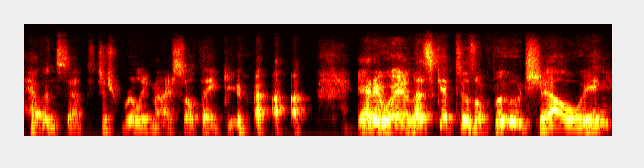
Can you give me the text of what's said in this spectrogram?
heaven sent. It's just really nice. So thank you. anyway, let's get to the food, shall we?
